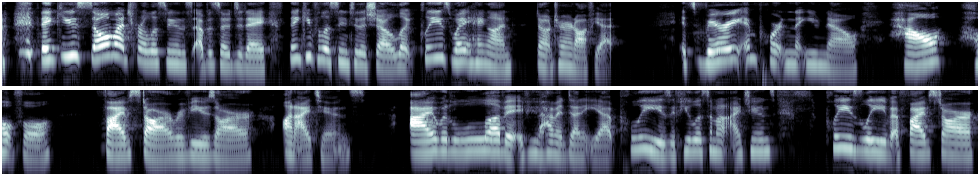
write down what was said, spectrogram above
Thank you so much for listening to this episode today. Thank you for listening to the show. Look, please wait, hang on. Don't turn it off yet. It's very important that you know how helpful five star reviews are on iTunes. I would love it if you haven't done it yet. Please, if you listen on iTunes, please leave a five star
